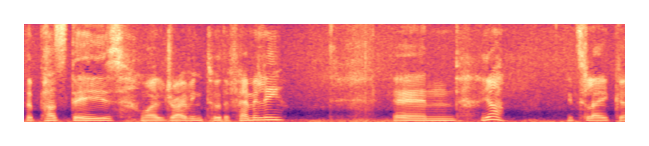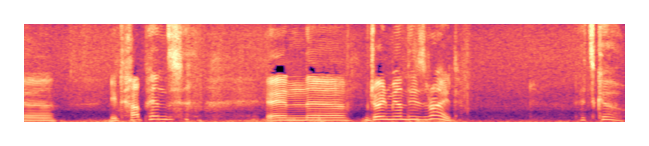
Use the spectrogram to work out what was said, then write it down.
the past days while driving to the family. And yeah it's like uh, it happens. And uh, join me on this ride. Let's go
